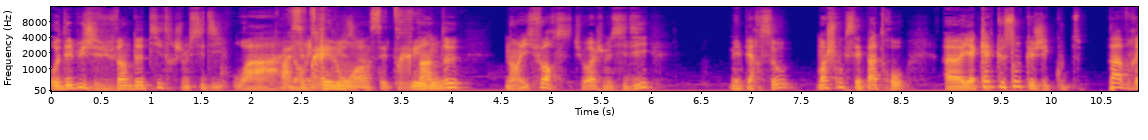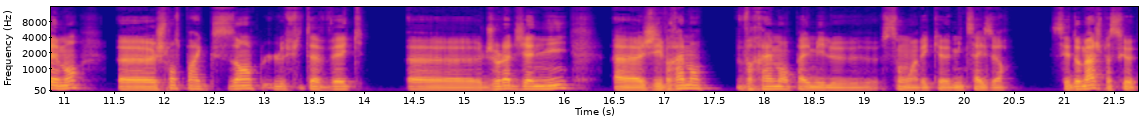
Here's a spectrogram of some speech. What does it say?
Au début, j'ai vu 22 titres, je me suis dit, waouh, ah, c'est très long, hein, c'est très 22. Non, il force, tu vois. Je me suis dit, mais perso, moi, je trouve que c'est pas trop. Euh, il y a quelques sons que j'écoute pas vraiment. Euh, je pense par exemple le feat avec euh, Jola Gianni. Euh, j'ai vraiment, vraiment pas aimé le son avec Midsizer. C'est dommage parce que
